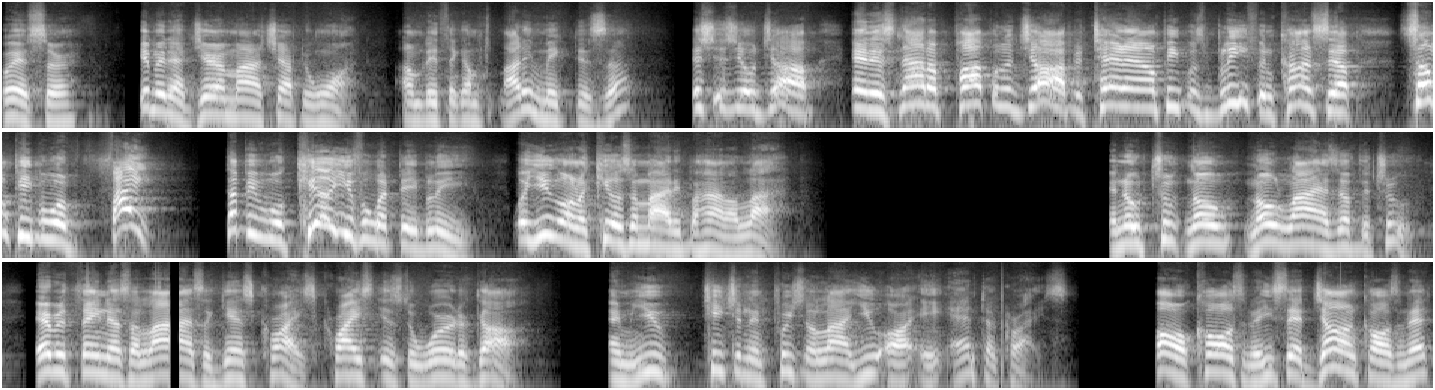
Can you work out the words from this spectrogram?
Go ahead, sir. Give me that Jeremiah chapter one. Um, they think I'm. I didn't make this up. This is your job, and it's not a popular job to tear down people's belief and concept. Some people will fight. Some people will kill you for what they believe. Well, you're going to kill somebody behind a lie. And no truth, no, no lie is of the truth. Everything that's a lie is against Christ. Christ is the word of God. And you teaching and preaching a lie, you are a antichrist. Paul calls him that. He said, John calls him that.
